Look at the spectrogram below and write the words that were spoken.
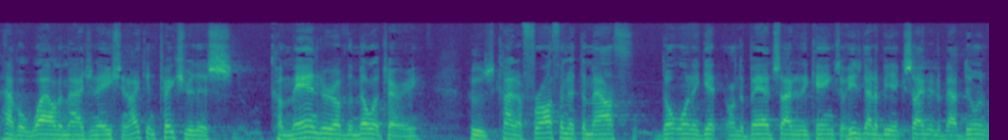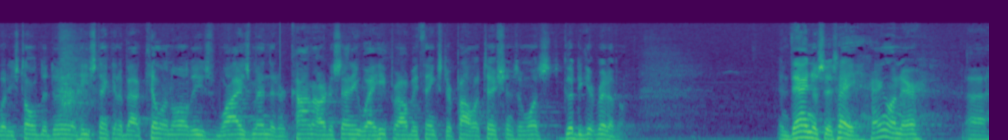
have a wild imagination. I can picture this commander of the military who's kind of frothing at the mouth, don't want to get on the bad side of the king, so he's got to be excited about doing what he's told to do, and he's thinking about killing all these wise men that are con artists anyway. He probably thinks they're politicians and wants good to get rid of them. And Daniel says, Hey, hang on there. Uh,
